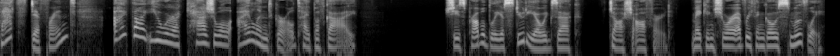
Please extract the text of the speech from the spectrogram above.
That's different. I thought you were a casual island girl type of guy. She's probably a studio exec, Josh offered, making sure everything goes smoothly.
